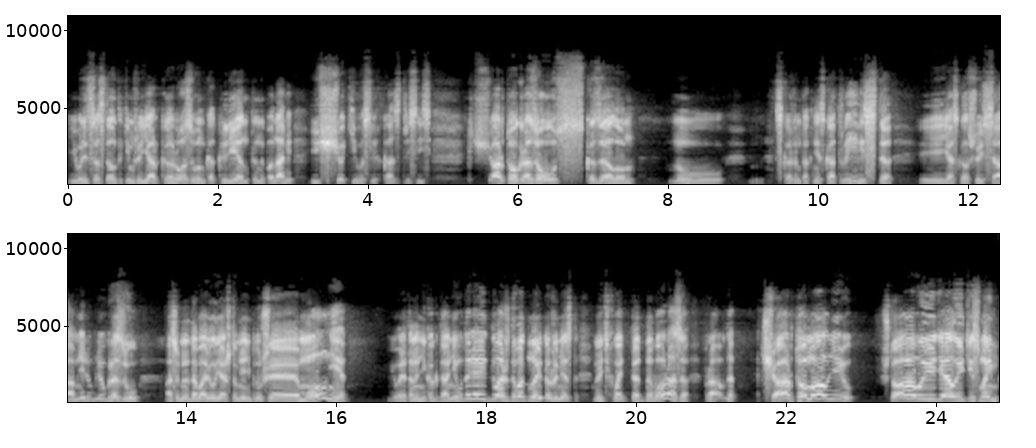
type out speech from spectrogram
Его лицо стало таким же ярко-розовым, как лента на панаме, и щеки его слегка затряслись. — К черту грозу! — сказал он. Ну, скажем так, несколько отрывисто. И я сказал, что и сам не люблю грозу. Особенно добавил я, что мне не по душе молния. Говорят, она никогда не ударяет дважды в одно и то же место. Но ведь хватит одного раза, правда? К черту молнию! Что вы делаете с моим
